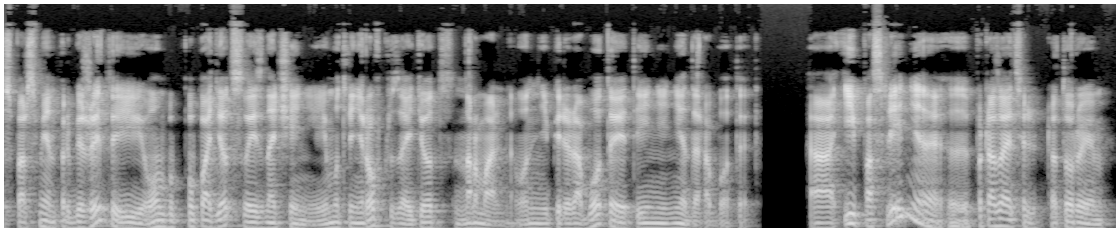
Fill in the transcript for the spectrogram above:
спортсмен пробежит, и он попадет в свои значения. Ему тренировка зайдет нормально. Он не переработает и не недоработает. А, и последний э, показатель, который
